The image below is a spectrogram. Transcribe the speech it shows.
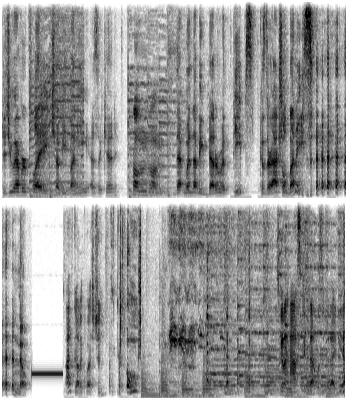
did you ever play Chubby Bunny as a kid? Probably not. That wouldn't that be better with peeps? Because they're actual bunnies. no. I've got a question. Oh, I was gonna ask if that was a good idea.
